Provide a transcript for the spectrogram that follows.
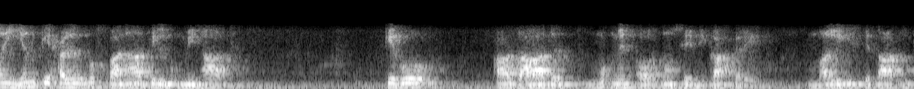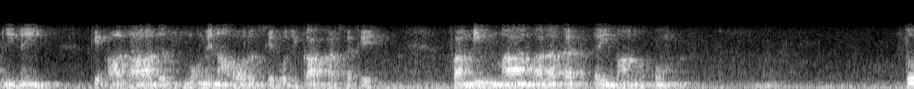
این کے حل مفانات المؤمنات کہ وہ آزاد مؤمن عورتوں سے نکاح کرے۔ مالی استطاعت اتنی نہیں کہ آزاد مؤمنہ عورت سے وہ نکاح کر سکے۔ فمیم ما ملکت ایمانکم تو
